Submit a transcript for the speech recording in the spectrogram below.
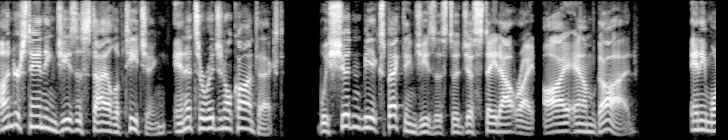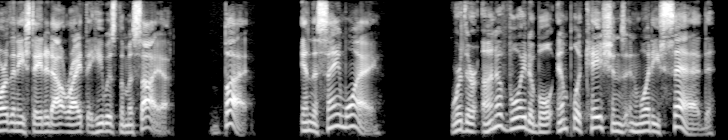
understanding Jesus' style of teaching in its original context, we shouldn't be expecting Jesus to just state outright, I am God, any more than he stated outright that he was the Messiah. But in the same way, were there unavoidable implications in what he said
